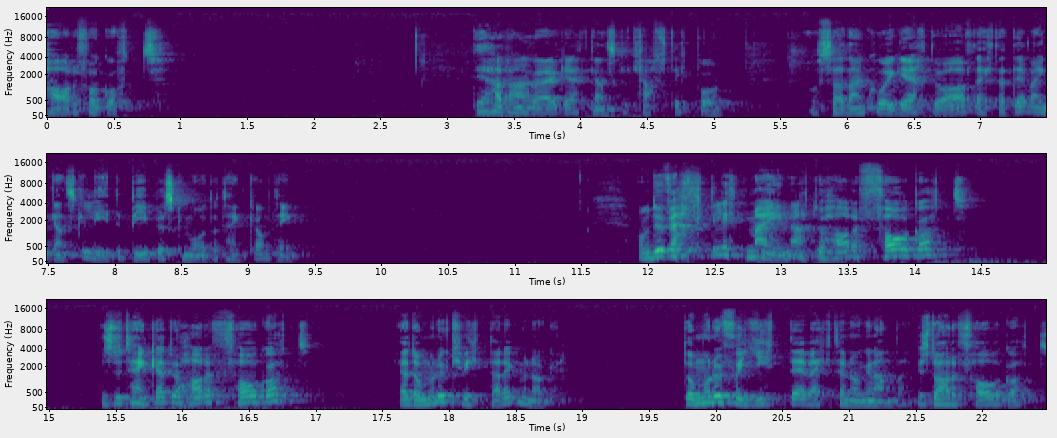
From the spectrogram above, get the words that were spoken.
har det for godt. Det hadde han reagert ganske kraftig på. Og så hadde han korrigert og avdekket at det var en ganske lite bibelsk måte å tenke om ting. Om du virkelig mener at du har det for godt Hvis du tenker at du har det for godt, ja, da må du kvitte deg med noe. Da må du få gitt det vekk til noen andre. Hvis du har det for godt.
